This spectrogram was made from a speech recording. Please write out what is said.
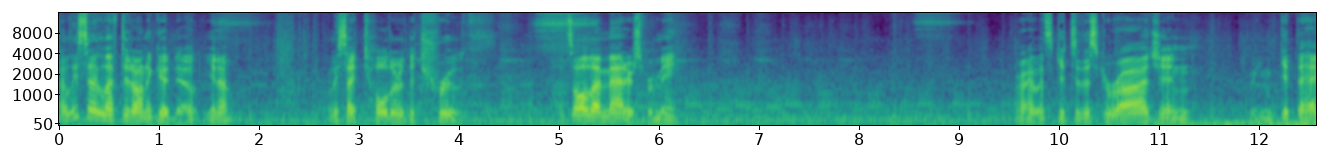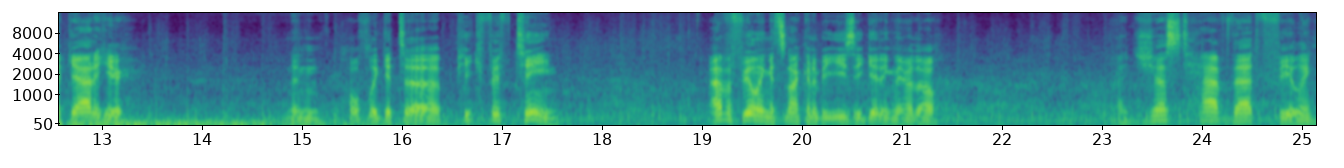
At least I left it on a good note, you know? At least I told her the truth. That's all that matters for me. Alright, let's get to this garage and we can get the heck out of here. And then hopefully get to peak 15. I have a feeling it's not going to be easy getting there, though. I just have that feeling.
